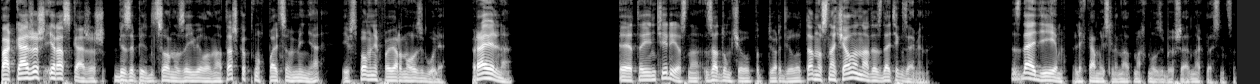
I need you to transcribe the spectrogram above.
«Покажешь и расскажешь», — безапелляционно заявила Наташка, ткнув пальцем в меня — и, вспомнив, повернулась Гуля. «Правильно?» «Это интересно», — задумчиво подтвердила та, «но сначала надо сдать экзамены». «Сдадим», — легкомысленно отмахнулась бывшая одноклассница.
